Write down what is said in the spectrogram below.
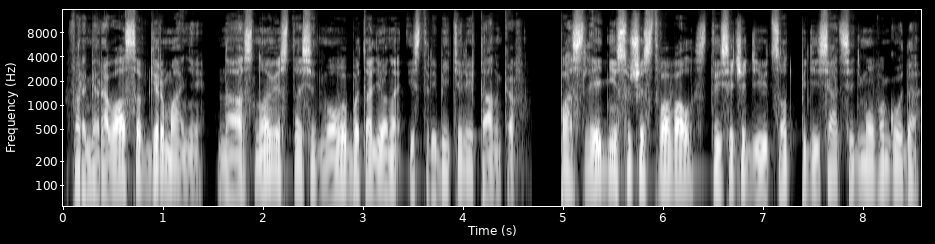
формировался в Германии на основе 107-го батальона истребителей танков. Последний существовал с 1957 года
